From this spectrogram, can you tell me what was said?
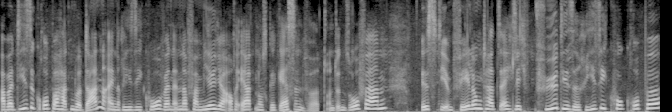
Aber diese Gruppe hat nur dann ein Risiko, wenn in der Familie auch Erdnuss gegessen wird. Und insofern ist die Empfehlung tatsächlich für diese Risikogruppe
